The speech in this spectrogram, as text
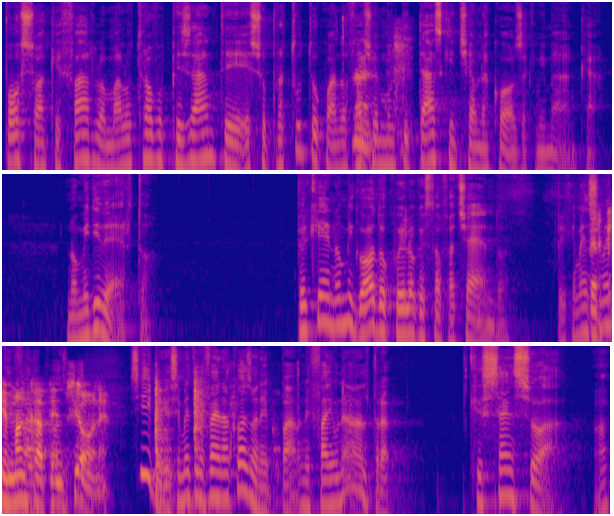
posso anche farlo, ma lo trovo pesante e soprattutto quando faccio eh. il multitasking c'è una cosa che mi manca. Non mi diverto. Perché non mi godo quello che sto facendo. Perché, perché manca attenzione. Cosa... Sì, perché se mentre fai una cosa ne, pa- ne fai un'altra, che senso ha? No?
